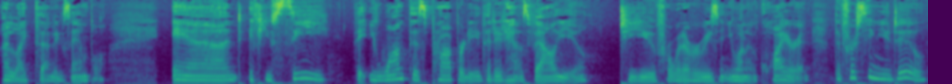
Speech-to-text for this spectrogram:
I like that example. And if you see that you want this property, that it has value to you for whatever reason you want to acquire it, the first thing you do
